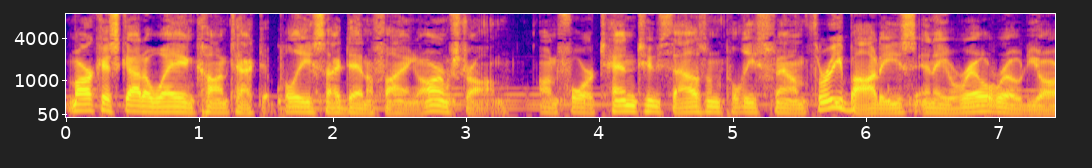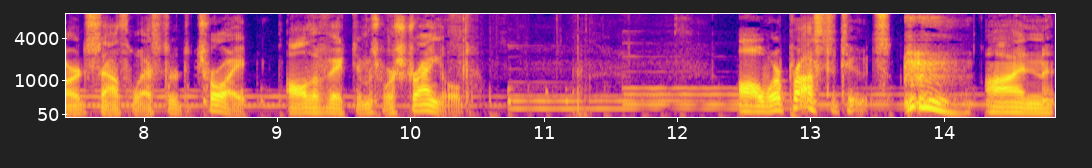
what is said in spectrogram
Marcus got away and contacted police identifying Armstrong. On 410 2000, police found three bodies in a railroad yard southwest of Detroit. All the victims were strangled. All were prostitutes. On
